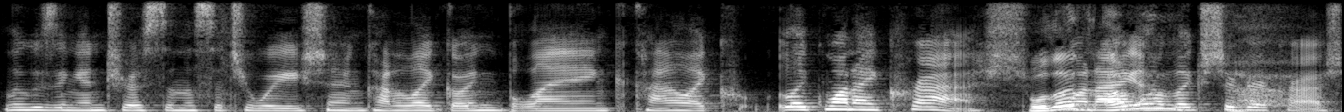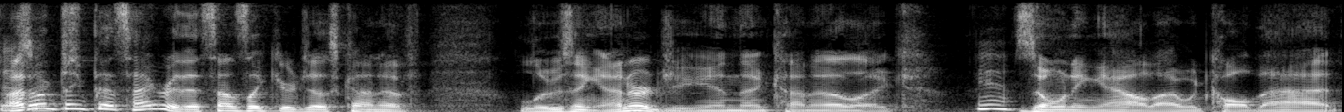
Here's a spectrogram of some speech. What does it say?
losing interest in the situation, kind of like going blank, kind of like like when I crash, Well, that's- when I I, have like sugar crashes. I don't think that's hangry. That sounds like you're just kind of losing energy and then kind of like yeah, zoning out. I would call that.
